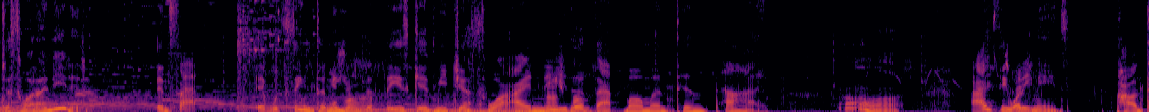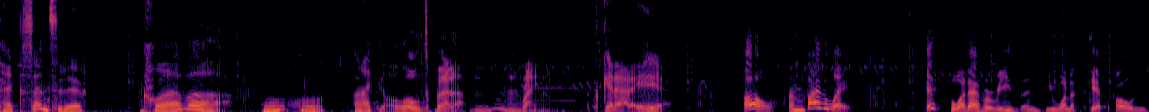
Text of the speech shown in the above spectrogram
just what I needed. In fact, it would seem to me that? these give me just what I need at that moment in time. Oh, I see what he means. Context sensitive. Clever. Oh, and I feel a loads better. Right, let's get out of here. Oh, and by the way, if for whatever reason you want to skip all these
